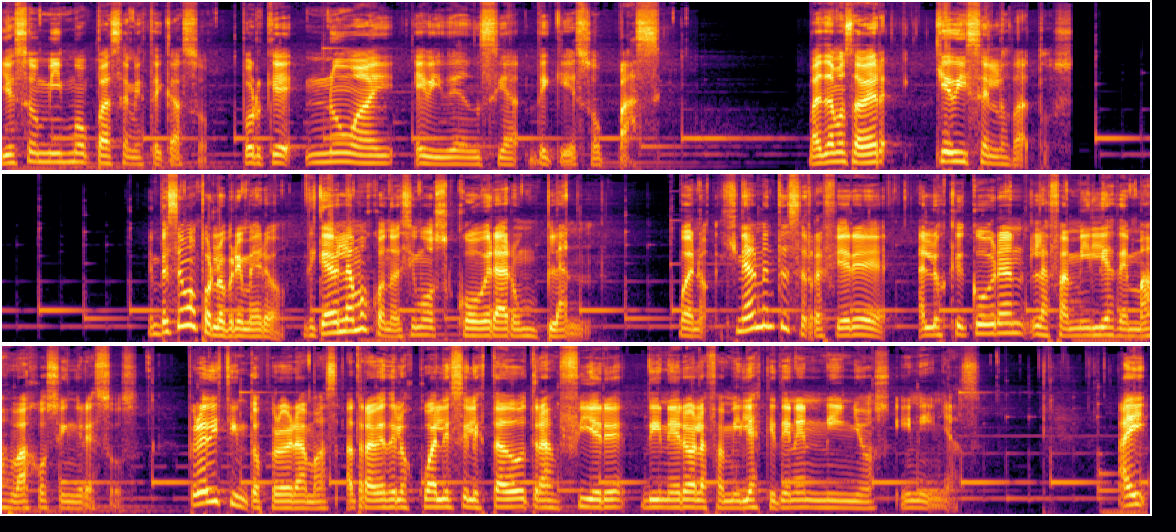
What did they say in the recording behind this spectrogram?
Y eso mismo pasa en este caso, porque no hay evidencia de que eso pase. Vayamos a ver qué dicen los datos. Empecemos por lo primero, ¿de qué hablamos cuando decimos cobrar un plan? Bueno, generalmente se refiere a los que cobran las familias de más bajos ingresos, pero hay distintos programas a través de los cuales el Estado transfiere dinero a las familias que tienen niños y niñas. Hay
